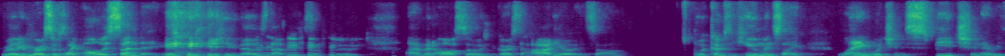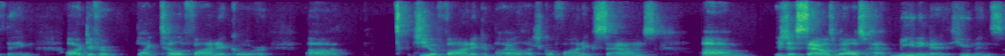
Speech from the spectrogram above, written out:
really immersive. It's like oh, it's Sunday, you know, it's time to eat some food. I mean, also in regards to audio, it's um, when it comes to humans like language and speech and everything are different like telephonic or uh, geophonic and biological phonic sounds. Um, it's just sounds, but also have meaning, and humans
